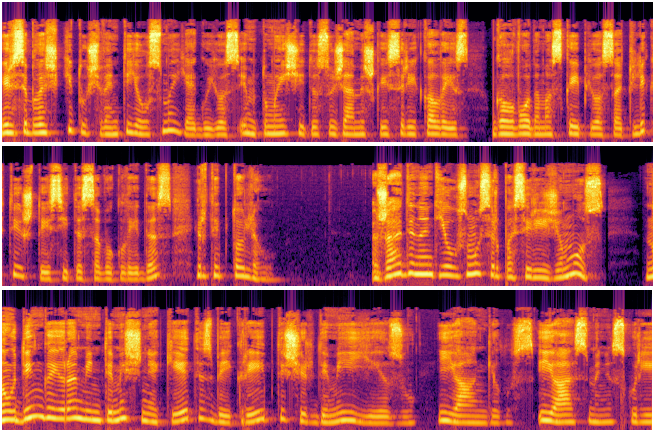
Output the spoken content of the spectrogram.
ir įsiblaškytų šventi jausmai, jeigu juos imtų maišyti su žemiškais reikalais, galvodamas, kaip juos atlikti, ištaisyti savo klaidas ir taip toliau. Žadinant jausmus ir pasiryžimus, naudinga yra mintimis šnekėtis bei kreipti širdimi į Jėzų, į angelus, į asmenis, kurie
